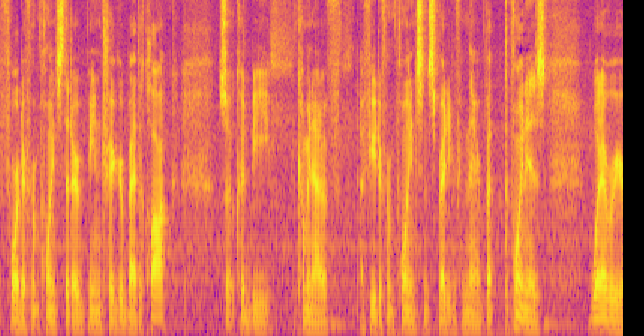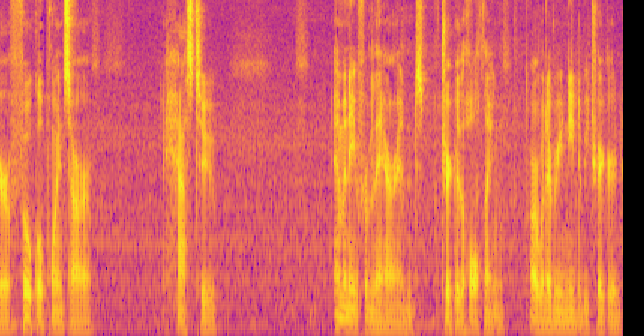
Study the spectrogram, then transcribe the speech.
four different points that are being triggered by the clock. So it could be coming out of a few different points and spreading from there. But the point is whatever your focal points are has to emanate from there and trigger the whole thing or whatever you need to be triggered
